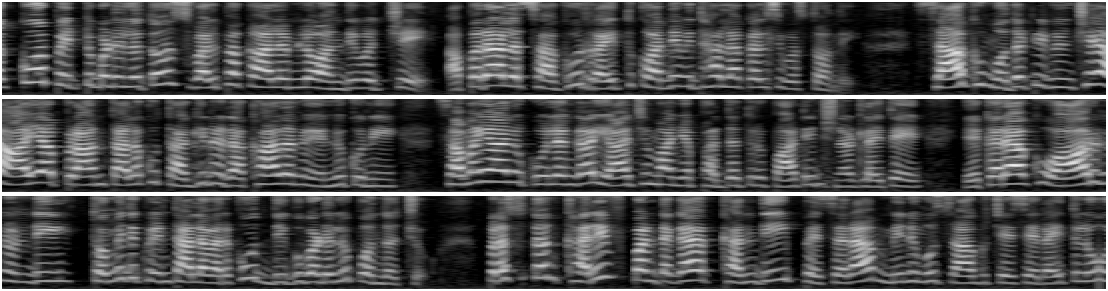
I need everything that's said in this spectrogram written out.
తక్కువ పెట్టుబడులతో స్వల్పకాలంలో అందివచ్చే అపరాల సాగు రైతుకు అన్ని విధాలా కలిసి వస్తోంది. సాగు మొదటి నుంచే ఆయా ప్రాంతాలకు తగిన రకాలను ఎన్నుకుని సమయానుకూలంగా యాజమాన్య పద్ధతులు పాటించినట్లయితే ఎకరాకు ఆరు నుండి తొమ్మిది క్వింటాల వరకు దిగుబడులు పొందొచ్చు. ప్రస్తుతం ఖరీఫ్ పంటగా కంది పెసర మినుము సాగు చేసే రైతులు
